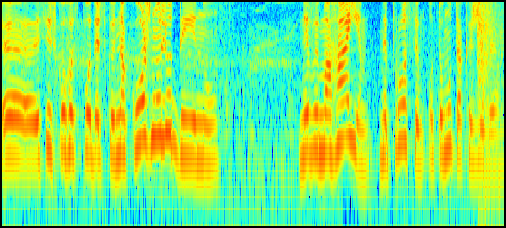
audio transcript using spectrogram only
е, сільськогосподарської на кожну людину. Не вимагаємо, не просимо, тому так і живемо.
